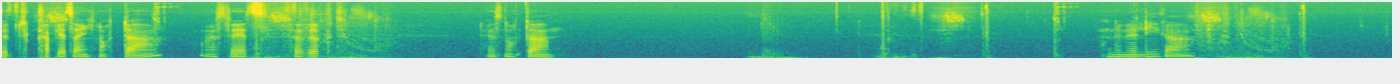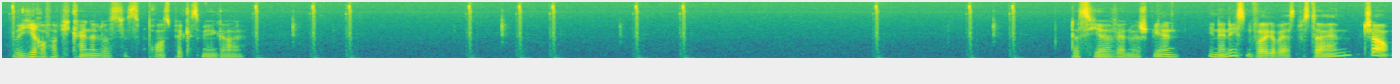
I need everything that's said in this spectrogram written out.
Ist der Cup jetzt eigentlich noch da? Oder ist der jetzt verwirkt? Der ist noch da. Und in der Liga? Also hierauf habe ich keine Lust. Das Bronzepack ist mir egal. Das hier werden wir spielen in der nächsten Folge. Aber erst bis dahin. Ciao.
